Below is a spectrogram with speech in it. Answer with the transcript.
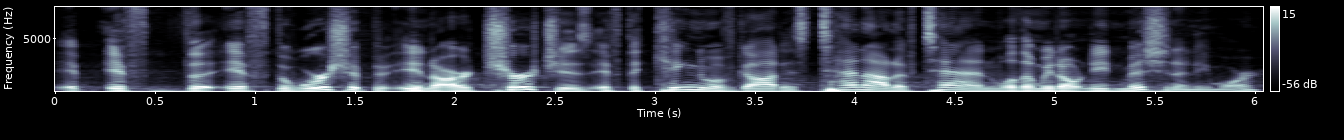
if, if, the, if the worship in our churches, if the kingdom of God is 10 out of 10, well, then we don't need mission anymore.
